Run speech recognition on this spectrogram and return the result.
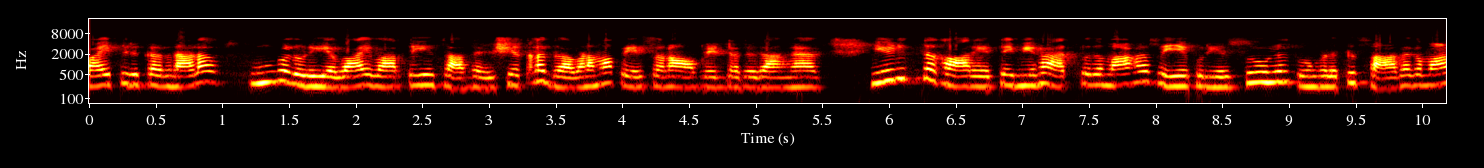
வாய்ப்பு இருக்கிறதுனால உங்களுடைய வாய் வார்த்தையை சார்ந்த விஷயத்துல கவனமா பேசணும் அப்படின்றது தாங்க எடுத்த காரியத்தை மிக அற்புதமாக செய்யக்கூடிய சூழல் உங்களுக்கு சாதகமான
